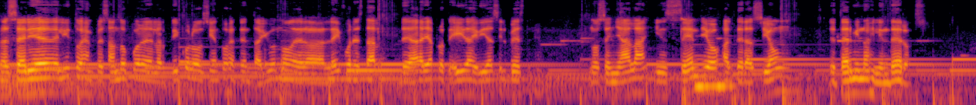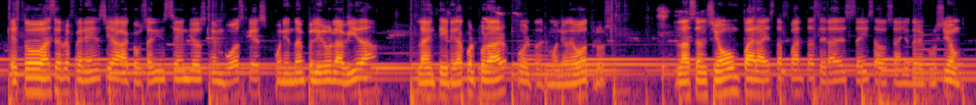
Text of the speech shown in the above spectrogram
La serie de delitos, empezando por el artículo 171 de la Ley Forestal de Áreas Protegidas y Vida Silvestre, nos señala incendio, alteración de términos y linderos. Esto hace referencia a causar incendios en bosques, poniendo en peligro la vida, la integridad corporal o el patrimonio de otros. La sanción para esta falta será de 6 a 12 años de reclusión.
